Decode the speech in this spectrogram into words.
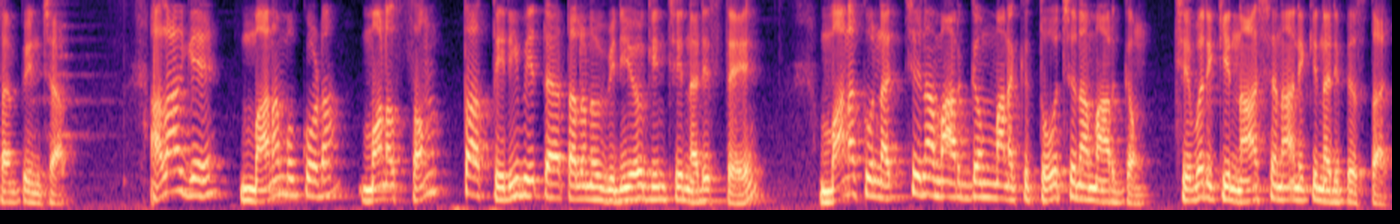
చంపించారు అలాగే మనము కూడా మన సొంత తెలివితేటలను వినియోగించి నడిస్తే మనకు నచ్చిన మార్గం మనకు తోచిన మార్గం చివరికి నాశనానికి నడిపిస్తారు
